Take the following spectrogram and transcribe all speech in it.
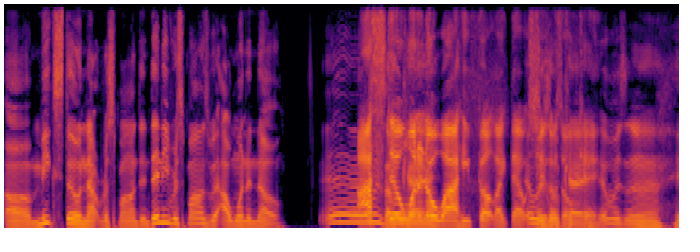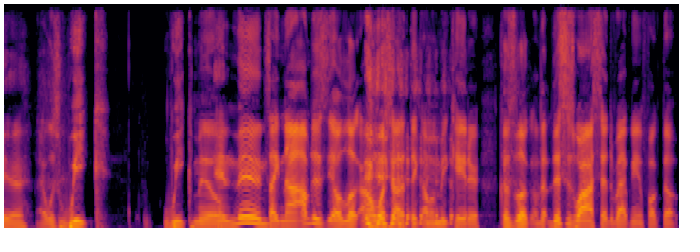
uh, Meek still not responding. Then he responds with, "I want to know." Eh, I still want to know why he felt like that It was, was okay. okay. It was uh yeah. That was weak. Weak mill. And then It's like, nah, I'm just, yo, look, I don't want y'all to think I'm a Meek hater. Because, look, th- this is why I said the rap game fucked up.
